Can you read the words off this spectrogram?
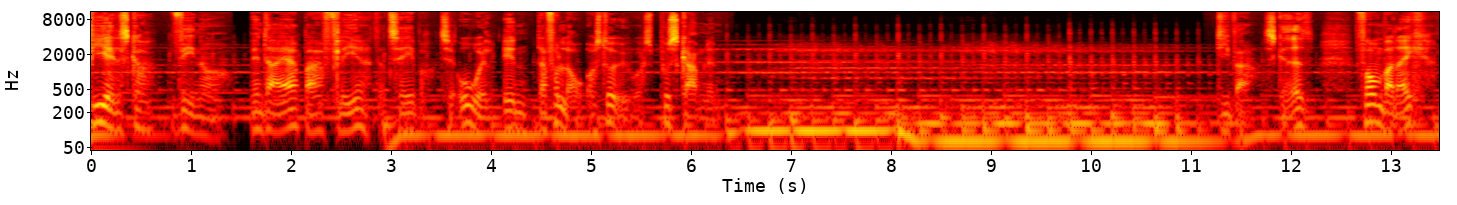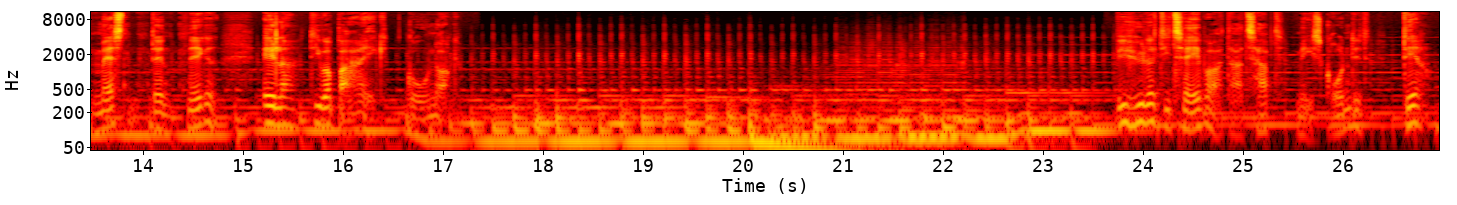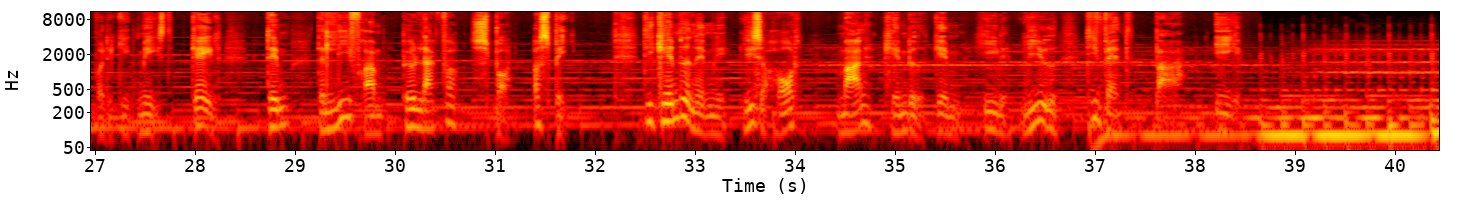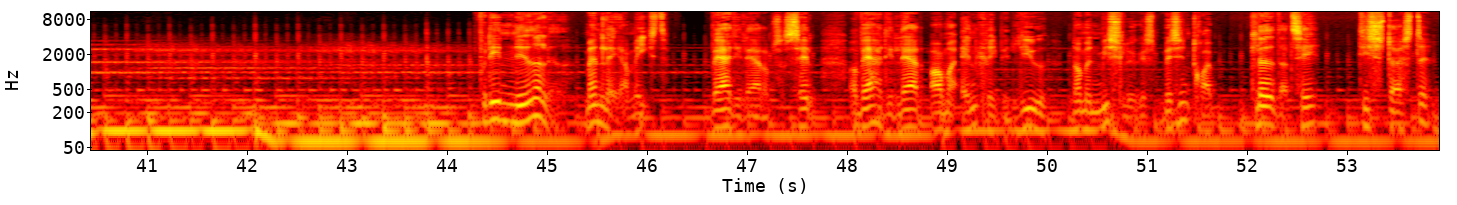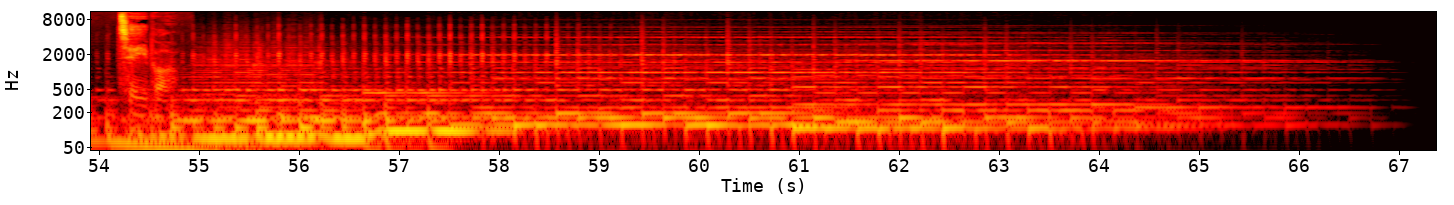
Vi elsker vindere, men der er bare flere, der taber til OL, end der får lov at stå øverst på skamlen. De var skadet, form var der ikke, masten den knækkede. eller de var bare ikke gode nok. Vi hylder de tabere, der har tabt mest grundigt, der hvor det gik mest galt, dem, der ligefrem blev lagt for spot og spe. De kæmpede nemlig lige så hårdt. Mange kæmpede gennem hele livet. De vandt bare ikke. For det er nederlaget, man lærer mest. Hvad har de lært om sig selv, og hvad har de lært om at angribe livet, når man mislykkes med sin drøm? Glæd dig til de største tabere.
